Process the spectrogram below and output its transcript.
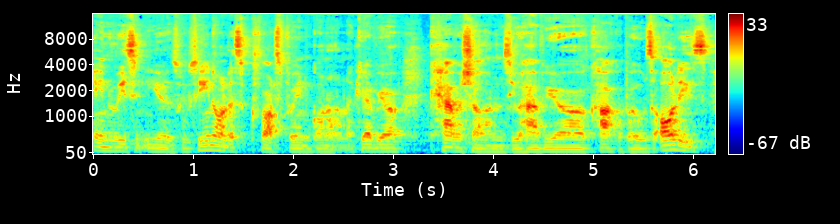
in recent years, we've seen all this crossbreeding going on. Like you have your Cavachons, you have your Cockapoos, all these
